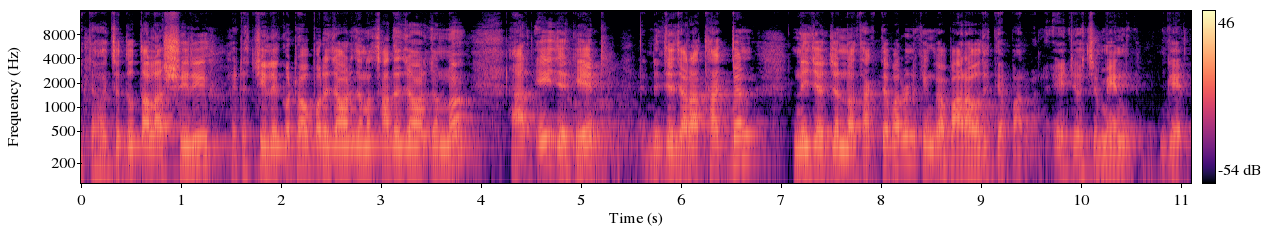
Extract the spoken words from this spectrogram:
এটা হচ্ছে দোতলা সিঁড়ি, এটা চিলেকোঠা উপরে যাওয়ার জন্য, ছাদে যাওয়ার জন্য। আর এই যে গেট, নিজে যারা থাকবেন, নিজের জন্য থাকতে পারবেন কিংবা ভাড়াও দিতে পারবেন। এটি হচ্ছে মেন গেট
